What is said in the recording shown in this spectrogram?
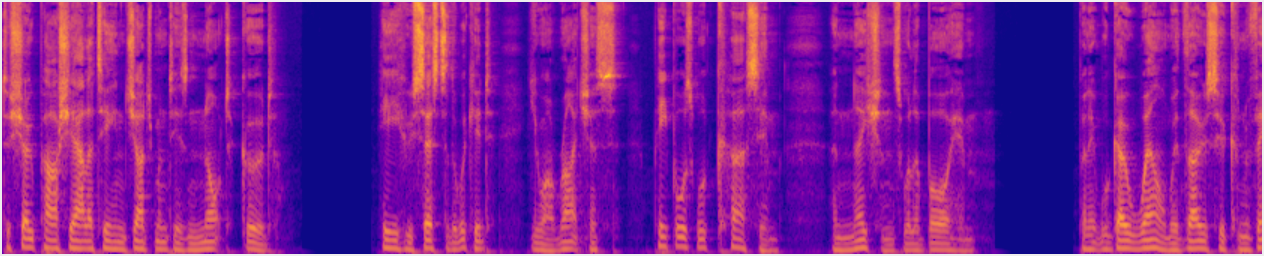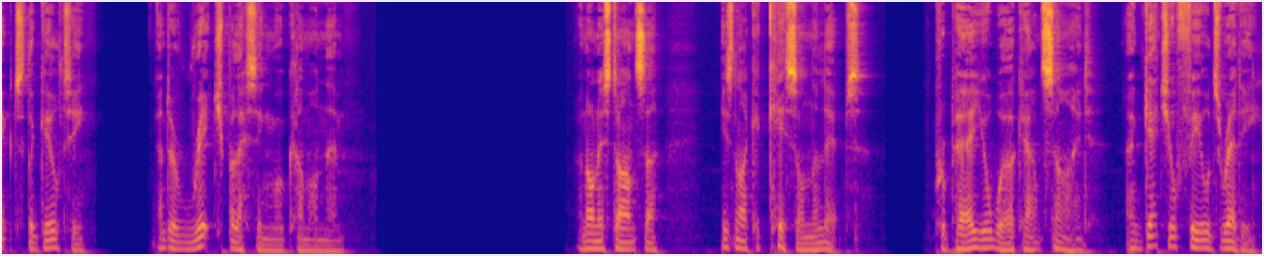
To show partiality in judgment is not good. He who says to the wicked, You are righteous, peoples will curse him, and nations will abhor him. But it will go well with those who convict the guilty, and a rich blessing will come on them. An honest answer is like a kiss on the lips. Prepare your work outside, and get your fields ready.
